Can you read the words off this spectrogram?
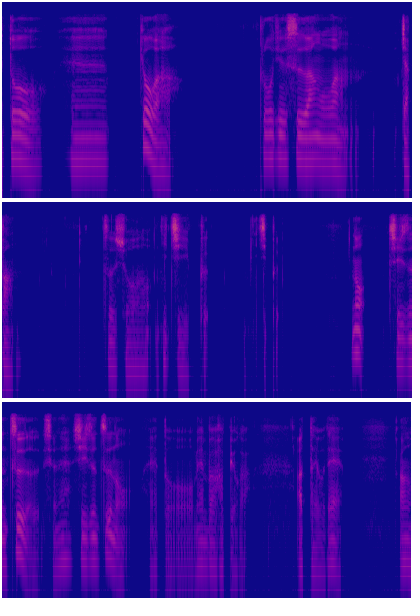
っと、えー今日は、プロデュース101ジャパン、通称の日プ、日プのシーズン2ですよね。シーズン2の、えっと、メンバー発表があったようで、あの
